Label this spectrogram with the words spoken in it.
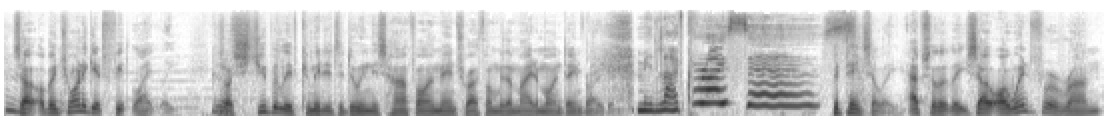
Hmm. So I've been trying to get fit lately because I stupidly have committed to doing this half Ironman triathlon with a mate of mine, Dean Brogan. Midlife crisis. Potentially, absolutely. So I went for a run,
